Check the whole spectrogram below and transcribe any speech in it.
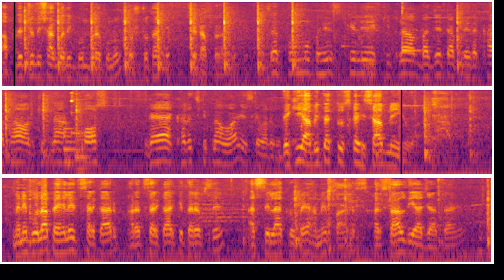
আপনাদের যদি সাংবাদিক বন্ধুরা কোনো কষ্ট থাকে সেটা আপনারা করবেন सर पोमो परहेज के लिए कितना बजट आपने रखा था और कितना कॉस्ट गया है खर्च कितना हुआ है इसके बारे में देखिए अभी तक तो उसका हिसाब नहीं हुआ। मैंने बोला पहले सरकार भारत सरकार की तरफ़ से 80 लाख रुपए हमें हर साल दिया जाता है।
